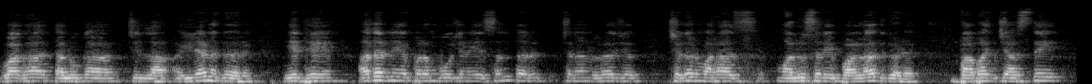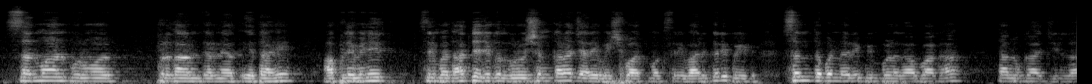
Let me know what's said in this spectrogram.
वाघा तालुका जिल्हा अहिल्यानगर येथे आदरणीय परमभोजने संत चरणरज छगन महाराज मालुसरे बाळादगड बाबांच्या हस्ते सन्मानपूर्वक प्रदान करण्यात येत आहे. आपले विनीत श्रीमद आद्य जगद्गुरु शंकराचार्य विश्वात्मक श्री वारकरी पीठ संत पंढरी पिंपळगाव वाघा तालुका जिल्हा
